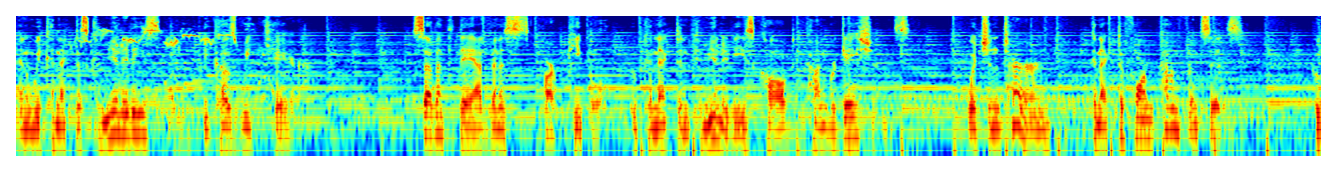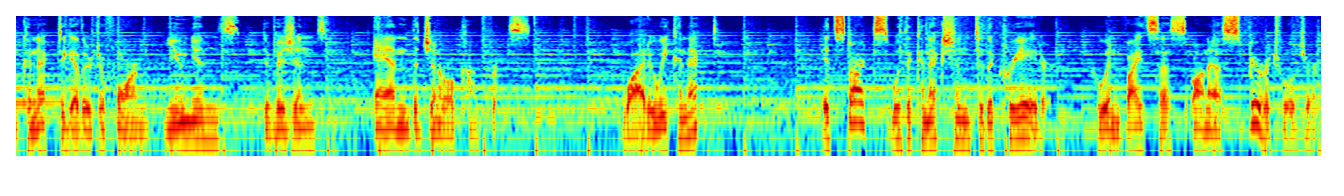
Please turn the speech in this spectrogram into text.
And we connect as communities because we care. Seventh day Adventists are people who connect in communities called congregations, which in turn connect to form conferences, who connect together to form unions, divisions, and the General Conference. Why do we connect? It starts with a connection to the Creator, who invites us on a spiritual journey.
